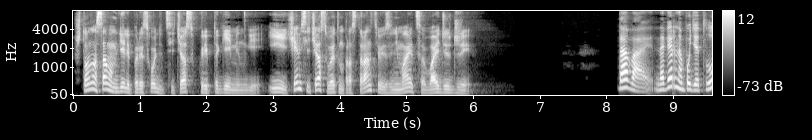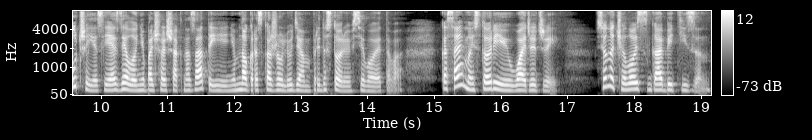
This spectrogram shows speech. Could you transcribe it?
Что на самом деле происходит сейчас в криптогейминге и чем сейчас в этом пространстве занимается YGG? Давай. Наверное, будет лучше, если я сделаю небольшой шаг назад и немного расскажу людям предысторию всего этого. Касаемо истории YGG. Все началось с Габи Тизен,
